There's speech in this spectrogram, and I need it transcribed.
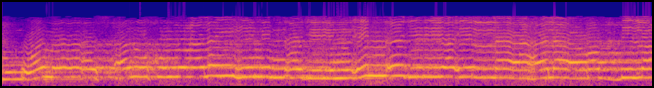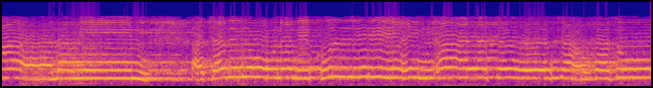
وما أسألكم عليه من أجر إن أجري إلا على رب العالمين أتبنون بكل ريع آية تعبثون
